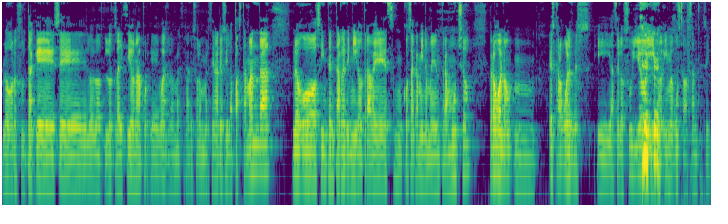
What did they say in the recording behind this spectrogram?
luego resulta que se lo, lo- lo traiciona porque, bueno, los mercenarios son los mercenarios y la pasta manda, luego se intenta redimir otra vez, cosa que a mí no me entra mucho, pero bueno, mm, es Carl Weathers y hace lo suyo y, y me gusta bastante, sí.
